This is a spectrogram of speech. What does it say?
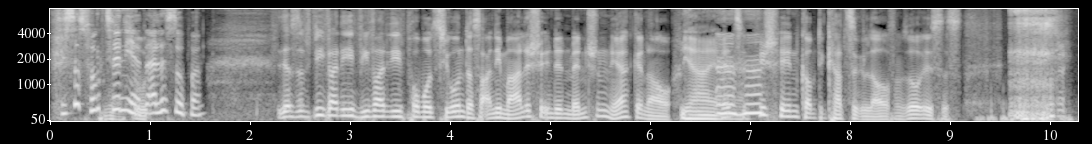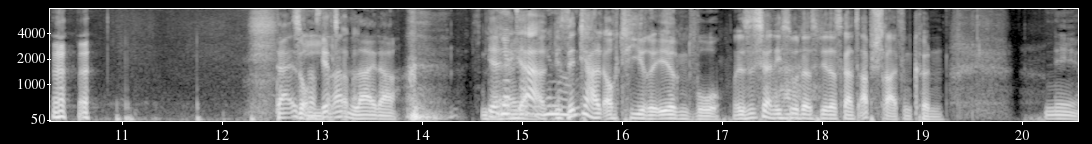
Siehst du, es funktioniert, alles super. Das ist, wie war die, wie war die Promotion, das Animalische in den Menschen? Ja, genau. Ja, ja. Wenn ein Aha. Fisch hin, kommt die Katze gelaufen. So ist es. Da ist So, was jetzt dran, aber- leider. Ja, Ja, ja, genau. wir sind ja halt auch Tiere irgendwo. Es ist ja nicht so, dass wir das ganz abstreifen können. Nee.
